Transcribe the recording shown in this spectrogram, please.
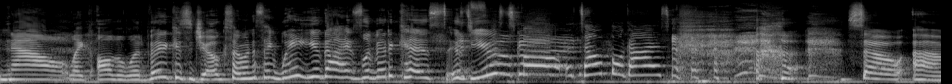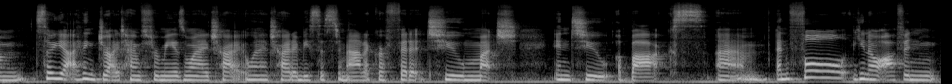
now like all the Leviticus jokes I want to say wait you guys Leviticus is useful. it's helpful guys. So um so yeah I think dry times for me is when I try when I try to be systematic or fit it too much into a box. Um and full you know often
